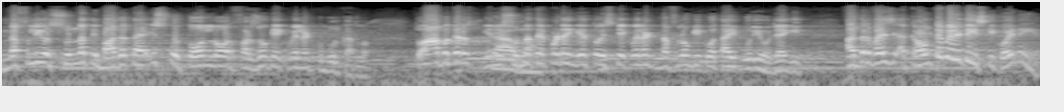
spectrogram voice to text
नफली और सुन्नत इबादत है इसको तोल लो और फर्जों के इक्विवेलेंट कबूल कर लो। तो आप अगर यानी सुन्नतें पढ़ेंगे तो इसके इक्विवेलेंट नफलों की कोताही पूरी हो जाएगी। अदरवाइज़ अकाउंटेबिलिटी इसकी कोई नहीं है।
